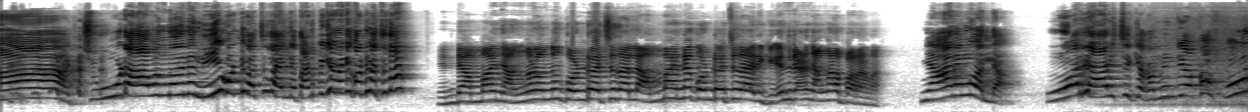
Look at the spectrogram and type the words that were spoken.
ആ ചൂടാവുന്നതിന് നീ കൊണ്ടുവച്ചതല്ലേ? തണുപ്പിക്കാൻ വേണ്ടി കൊണ്ടുവച്ചതാ? എന്റെ അമ്മ ഞങ്ങളൊന്നും കൊണ്ടുവച്ചതല്ല. അമ്മ എന്നെ കൊണ്ടുവച്ചതായിരിക്കും. എന്നിട്ടാണ് ഞങ്ങളെ പറയണത്. ഞാനൊന്നും അല്ല. ഒരാഴ്ചക്കകം നിന്റെയൊക്കെ ഫോൺ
